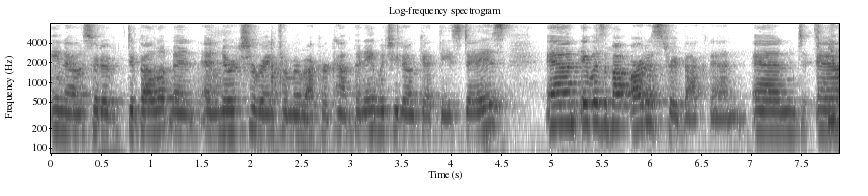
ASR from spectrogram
you know, sort of development and nurturing from a record company, which you don't get these days. And it was about artistry back then. And, and You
